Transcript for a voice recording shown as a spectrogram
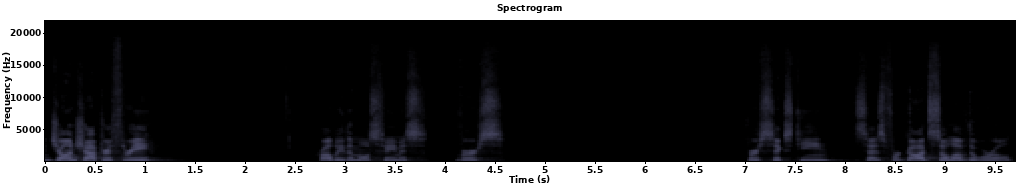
In John chapter 3, probably the most famous verse, verse 16 says, For God so loved the world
